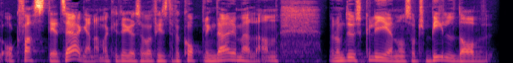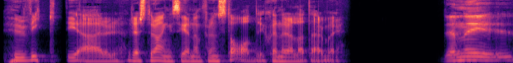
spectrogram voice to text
och fastighetsägarna. Man kan tycka så, vad finns det för koppling däremellan? Men om du skulle ge någon sorts bild av hur viktig är restaurangscenen för en stad i generella termer? Den är,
